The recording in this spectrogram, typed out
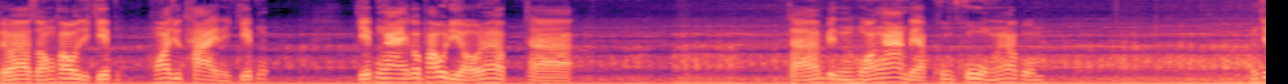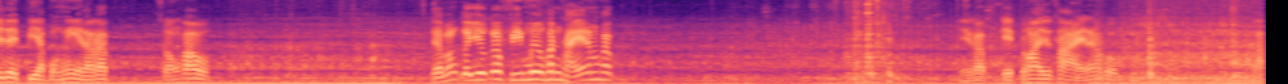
แต่ว่าสองเผาจะเก็บห้อยชุดท้ายนี่เก็บ เก็บง่ายก็เผาเดียวนะครับ ถ้า ถ้ามันเป็นหัวงานแบบโค้งๆนะครับ ผม มันจะได้เปรียบตรงนี้แล้วครับสองเผาแต่มันก็อยู่กับฝีมือคนไถนะครับนี่ครับเก็บห้อยสุดท้ายนะครับผมไป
